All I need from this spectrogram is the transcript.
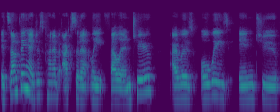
it's something I just kind of accidentally fell into. I was always into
